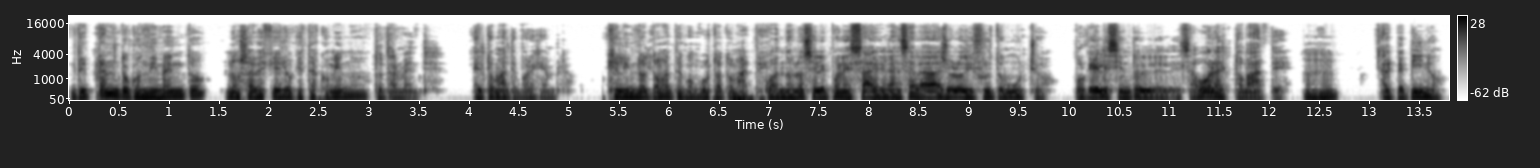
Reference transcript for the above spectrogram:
de tanto condimento no sabes qué es lo que estás comiendo. Totalmente. El tomate, por ejemplo. Qué lindo el tomate con gusto a tomate. Cuando no se le pone sal en la ensalada, yo lo disfruto mucho. Porque ahí le siento el, sabor al tomate, al pepino.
